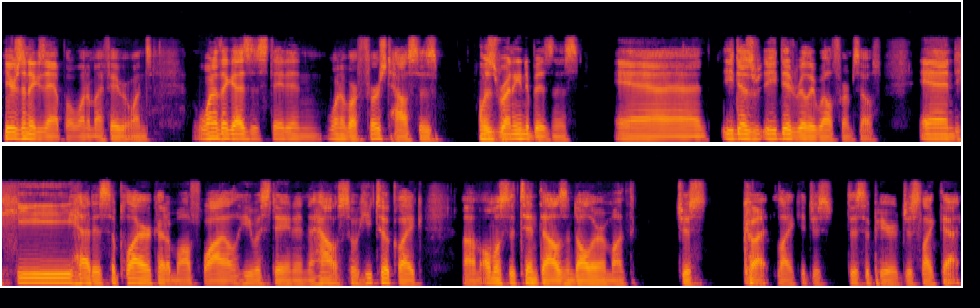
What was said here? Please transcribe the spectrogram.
here's an example, one of my favorite ones. One of the guys that stayed in one of our first houses was running a business and he does he did really well for himself and he had his supplier cut him off while he was staying in the house so he took like um, almost a $10000 a month just cut, like it just disappeared, just like that.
